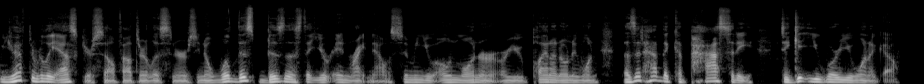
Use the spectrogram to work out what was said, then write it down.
You have to really ask yourself out there, listeners. You know, will this business that you're in right now, assuming you own one or, or you plan on owning one, does it have the capacity to get you where you want to go?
